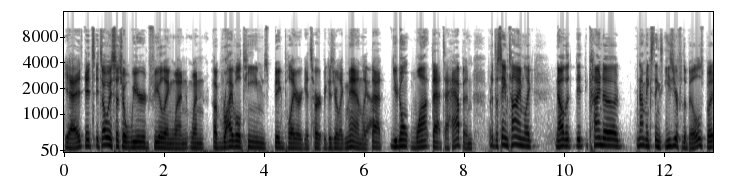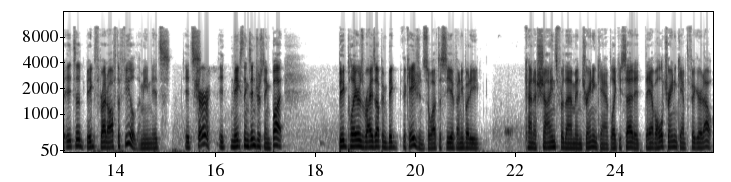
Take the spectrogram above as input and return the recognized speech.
Yeah, it, it's it's always such a weird feeling when when a rival team's big player gets hurt because you're like, man, like yeah. that. You don't want that to happen, but at the same time, like now that it kind of not makes things easier for the Bills, but it's a big threat off the field. I mean, it's it's sure it makes things interesting, but big players rise up in big occasions. So we'll have to see if anybody kind of shines for them in training camp. Like you said, it they have a whole training camp to figure it out.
